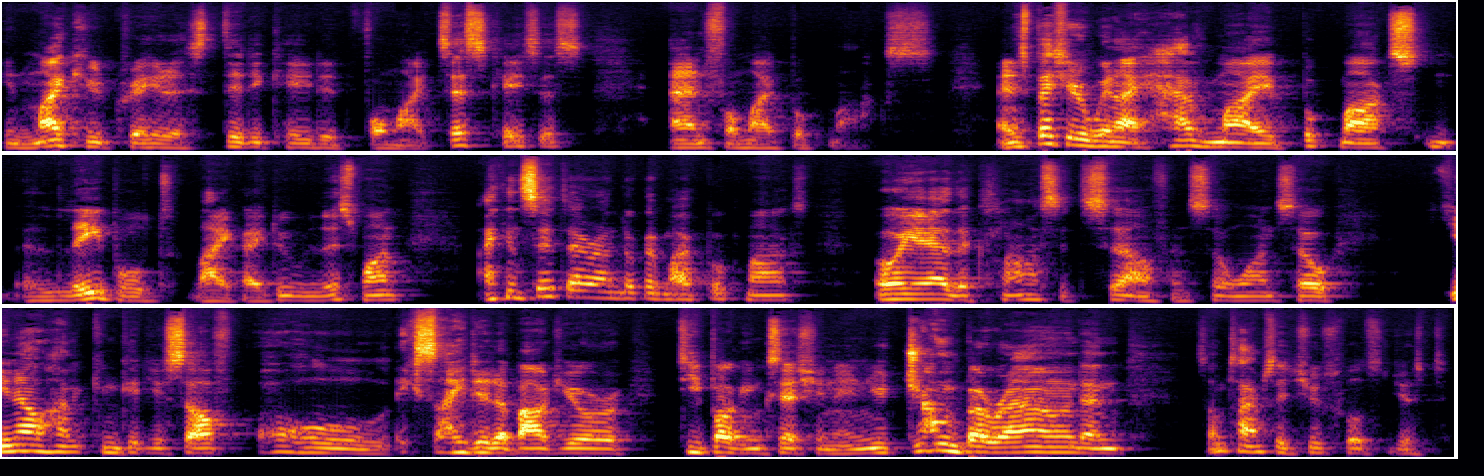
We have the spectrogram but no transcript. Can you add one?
in my Qt Creator is dedicated for my test cases and for my bookmarks. And especially when I have my bookmarks labeled like I do this one, I can sit there and look at my bookmarks oh yeah, the class itself and so on. So you know how you can get yourself all excited about your debugging session and you jump around and sometimes it's useful to just,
